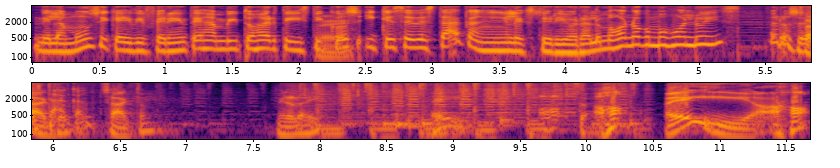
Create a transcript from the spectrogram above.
de la música y diferentes ámbitos artísticos Sí. y que se destacan en el exterior. A lo mejor no como Juan Luis, pero se Exacto, destacan. exacto. Míralo ahí. Ey. Ajá. Ey, ajá.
